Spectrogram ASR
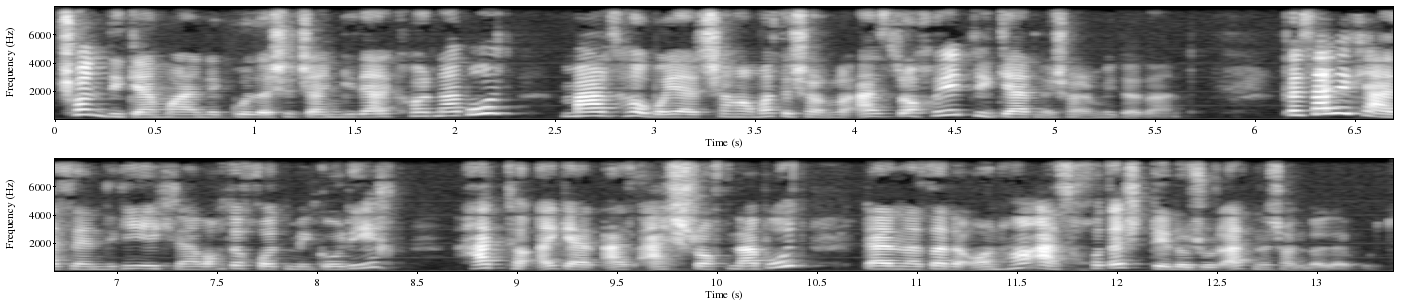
چون دیگر مانند گذشته جنگی در کار نبود مردها باید شهامتشان را از راههای دیگر نشان می‌دادند. پسری که از زندگی یک نواخت خود میگریخت حتی اگر از اشراف نبود در نظر آنها از خودش دل و جرأت نشان داده بود.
